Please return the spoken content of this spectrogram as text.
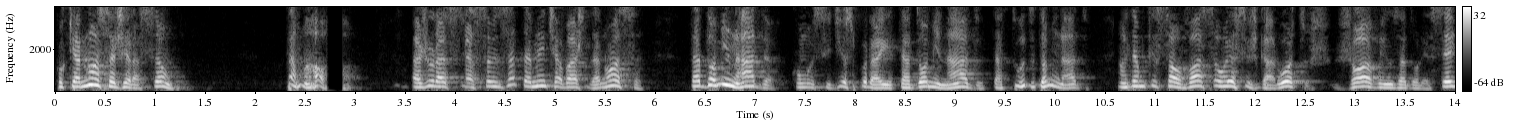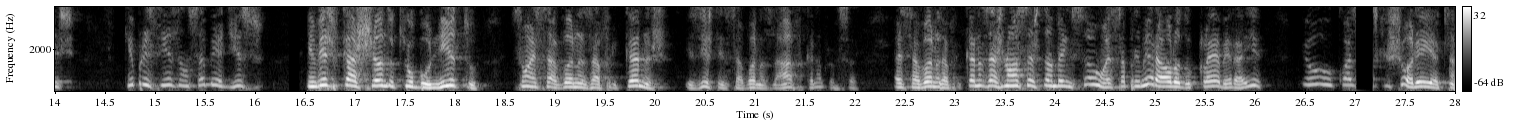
porque a nossa geração está mal. A geração exatamente abaixo da nossa está dominada, como se diz por aí, está dominado, está tudo dominado. Nós temos que salvar são esses garotos, jovens, adolescentes, que precisam saber disso. Em vez de ficar achando que o bonito são as savanas africanas, existem savanas na África, né, professor? As savanas africanas, as nossas também são. Essa primeira aula do Kleber aí, eu quase que chorei aqui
